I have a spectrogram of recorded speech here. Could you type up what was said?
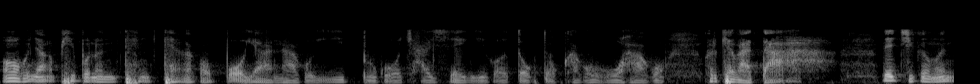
어 그냥 피부는 탱탱하고 뽀얀하고 이쁘고 잘생기고 똑똑하고 우하고 그렇게 봤다. 근데 지금은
